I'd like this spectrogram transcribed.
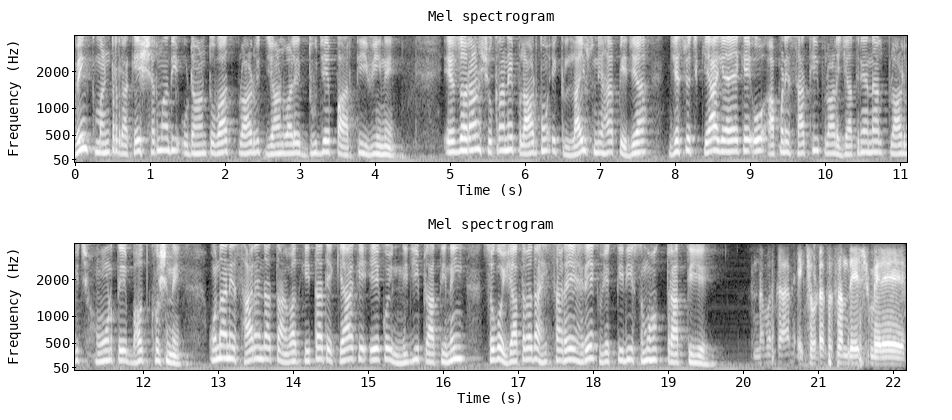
ਵਿੰਗ ਕਮਾਂਡਰ ਰਾਕੇਸ਼ ਸ਼ਰਮਾ ਦੀ ਉਡਾਣ ਤੋਂ ਬਾਅਦ ਪੁਲਾੜ ਵਿੱਚ ਜਾਣ ਵਾਲੇ ਦੂਜੇ ਭਾਰਤੀ ਵੀ ਨੇ। ਇਸ ਦੌਰਾਨ ਸ਼ੁਕਲਾ ਨੇ ਪੁਲਾੜ ਤੋਂ ਇੱਕ ਲਾਈਵ ਸੁਨੇਹਾ ਭੇਜਿਆ, ਜਿਸ ਵਿੱਚ ਕਿਹਾ ਗਿਆ ਹੈ ਕਿ ਉਹ ਆਪਣੇ ਸਾਥੀ ਪੁਲਾੜ ਯਾਤਰੀਆਂ ਨਾਲ ਪੁਲਾੜ ਵਿੱਚ ਹੋਣ ਤੇ ਬਹੁਤ ਖੁਸ਼ ਨੇ। ਉਹਨਾਂ ਨੇ ਸਾਰਿਆਂ ਦਾ ਧੰਨਵਾਦ ਕੀਤਾ ਤੇ ਕਿਹਾ ਕਿ ਇਹ ਕੋਈ ਨਿੱਜੀ ਪ੍ਰਾਪਤੀ ਨਹੀਂ, ਸਗੋਂ ਯਾਤਰਾ ਦਾ ਹਿੱਸਾ ਰਹੇ ਹਰੇਕ ਵਿਅਕਤੀ ਦੀ ਸਮੂਹਕ ਪ੍ਰਾਪਤੀ ਹੈ नमस्कार। एक छोटा सा संदेश मेरे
